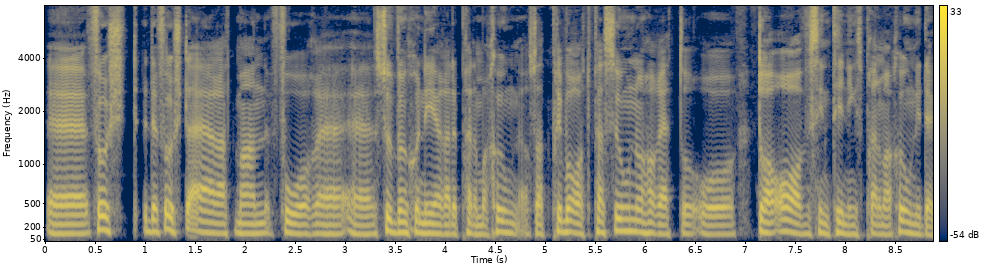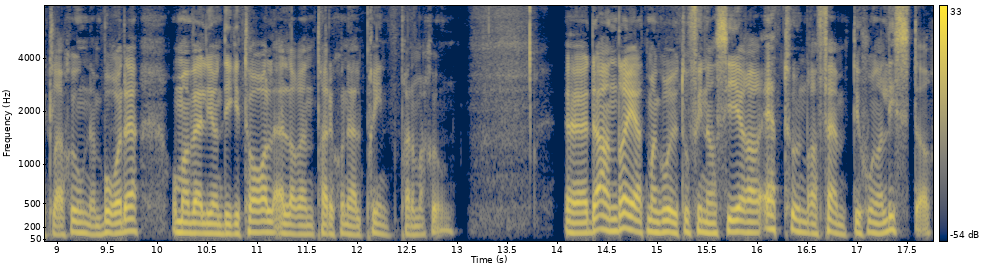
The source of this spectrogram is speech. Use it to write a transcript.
Eh, först, det första är att man får eh, subventionerade prenumerationer så att privatpersoner har rätt att, att, dra av sin tidningsprenumeration i deklarationen, både om man väljer en digital eller en traditionell printprenumeration. Eh, det andra är att man går ut och finansierar 150 journalister.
